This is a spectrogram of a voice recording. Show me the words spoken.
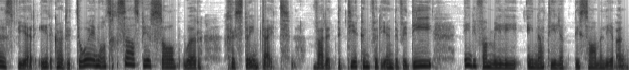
Dis weer Erika de Tooy en ons gesels weer saam oor gestremdheid. Wat dit beteken vir die individu en die familie en natuurlik die samelewing.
